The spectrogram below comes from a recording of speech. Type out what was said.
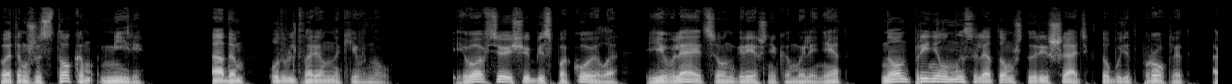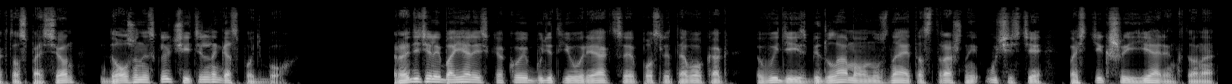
в этом жестоком мире. Адам удовлетворенно кивнул. Его все еще беспокоило, является он грешником или нет, но он принял мысль о том, что решать, кто будет проклят, а кто спасен, должен исключительно Господь Бог. Родители боялись, какой будет его реакция после того, как, выйдя из бедлама, он узнает о страшной участи, постигшей Ярингтона,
